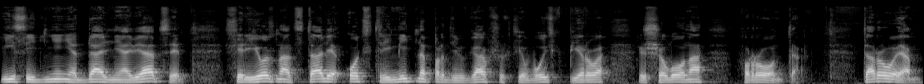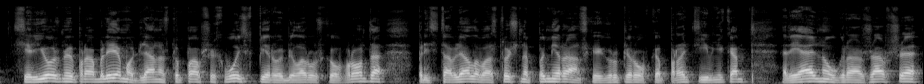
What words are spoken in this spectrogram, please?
и соединения дальней авиации серьезно отстали от стремительно продвигавшихся войск первого эшелона фронта. Второе. Серьезную проблему для наступавших войск Первого Белорусского фронта представляла восточно-померанская группировка противника, реально угрожавшая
